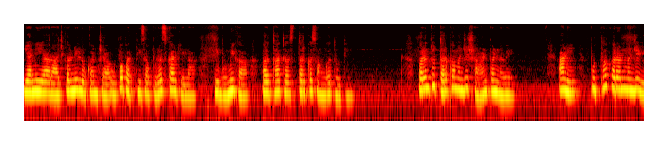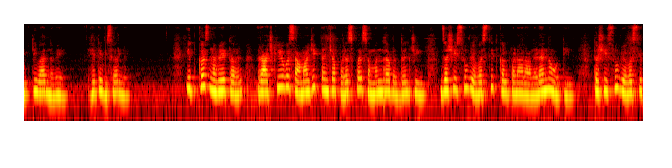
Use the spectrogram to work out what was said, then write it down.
यांनी या राजकारणी लोकांच्या उपपत्तीचा पुरस्कार केला ती भूमिका अर्थातच तर्कसंगत होती. परंतु तर्क म्हणजे शहाणपण नव्हे आणि पुथकरण म्हणजे युक्तिवाद नव्हे हे ते विसरले. इतकंच नव्हे तर राजकीय व सामाजिक त्यांच्या परस्पर संबंधाबद्दलची जशी सुव्यवस्थित कल्पना रानड्यांना होती तशी सुव्यवस्थित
